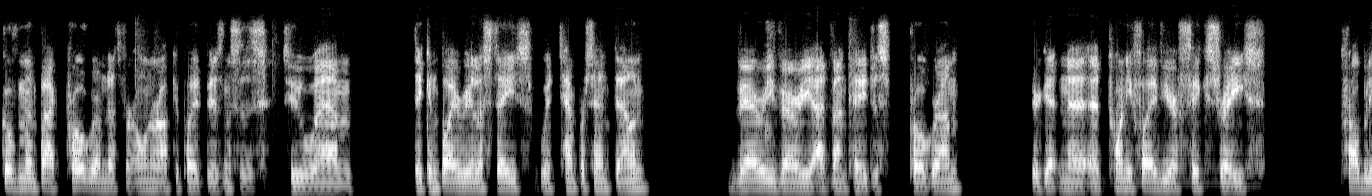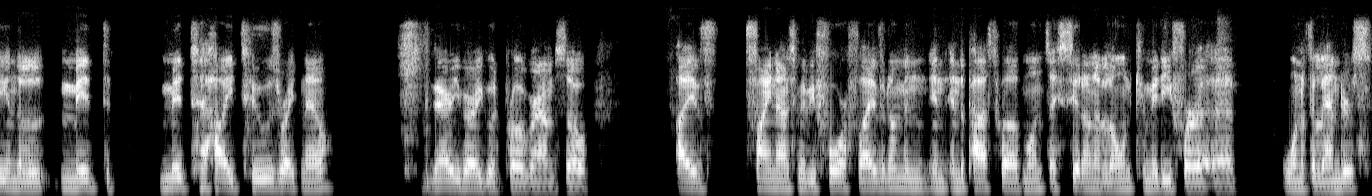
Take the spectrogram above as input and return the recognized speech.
government backed program that's for owner occupied businesses to um, they can buy real estate with 10% down. Very, very advantageous program. You're getting a, a 25 year fixed rate, probably in the mid to mid to high twos right now. Very, very good program. So I've financed maybe four or five of them in, in, in the past 12 months. I sit on a loan committee for a, a one of the lenders.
